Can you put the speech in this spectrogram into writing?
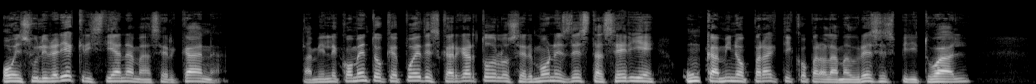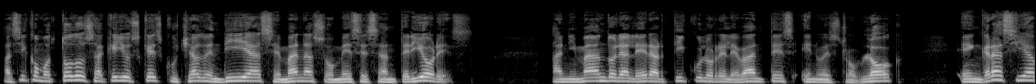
o en su librería cristiana más cercana. También le comento que puede descargar todos los sermones de esta serie Un camino práctico para la madurez espiritual, así como todos aquellos que he escuchado en días, semanas o meses anteriores animándole a leer artículos relevantes en nuestro blog en gracia.org.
